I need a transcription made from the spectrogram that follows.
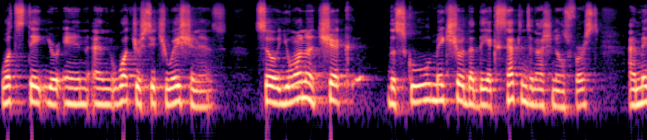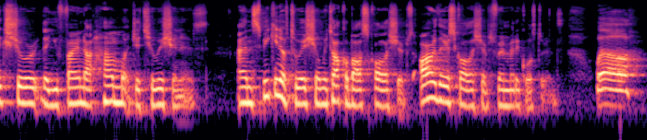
what state you're in, and what your situation is. So you want to check the school, make sure that they accept internationals first, and make sure that you find out how much your tuition is. And speaking of tuition, we talk about scholarships. Are there scholarships for medical students? Well,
